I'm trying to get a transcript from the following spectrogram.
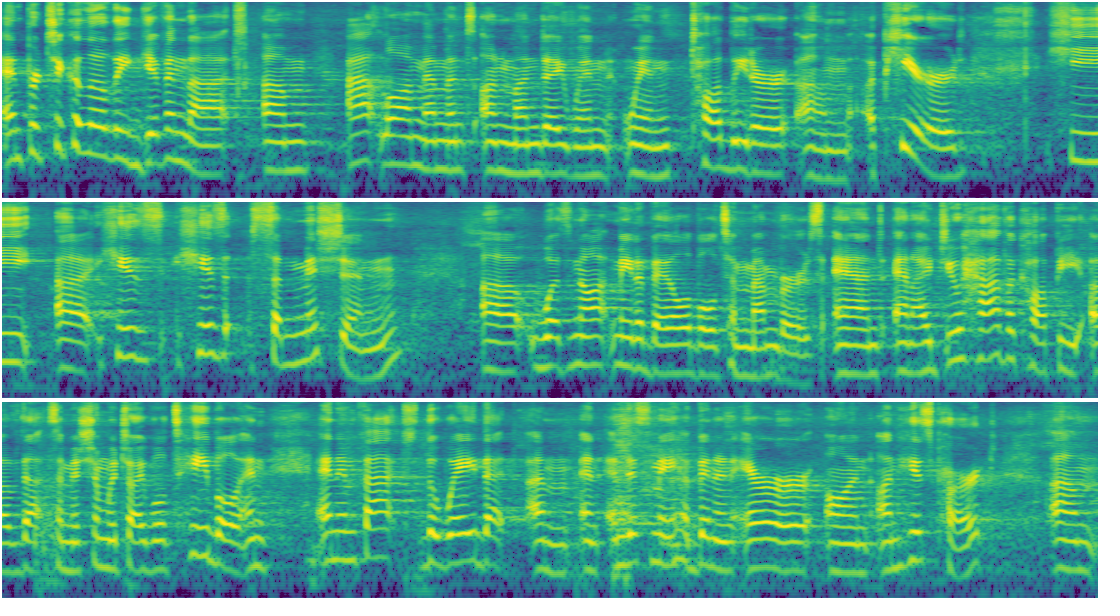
and particularly given that um, at law amendments on Monday when, when Todd Leader um, appeared, he, uh, his, his submission uh, was not made available to members. And, and I do have a copy of that submission, which I will table. And, and in fact, the way that, um, and, and this may have been an error on, on his part, um,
